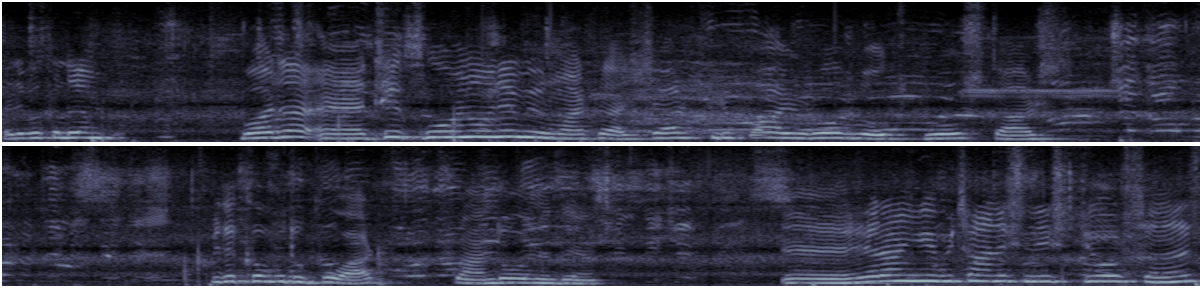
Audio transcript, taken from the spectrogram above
Hadi bakalım. Bu arada e, tek bu oyunu oynamıyorum arkadaşlar. Free Fire, Roblox, Brawl Stars. Bir de kafa topu var. Şu anda oynadığım. E, herhangi bir tanesini istiyorsanız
